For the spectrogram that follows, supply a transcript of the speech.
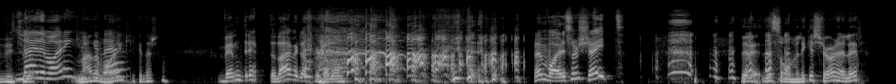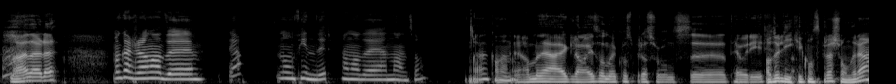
Du- Nei, det var egentlig Nei, det ikke var det. egentlig ikke det. skjønner. Hvem drepte deg, ville jeg spurt han om. Hvem var det som skøyt? Det, det så han vel ikke sjøl heller? Nei, det er det. Men kanskje han hadde ja, noen fiender han hadde en anelse om. Ja, kan hende. Ja, men jeg er glad i sånne konspirasjonsteorier. Og du liker konspirasjoner, ja?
